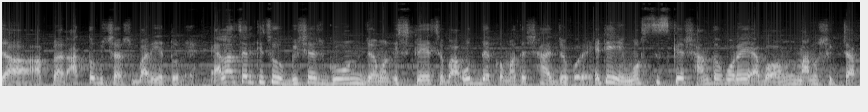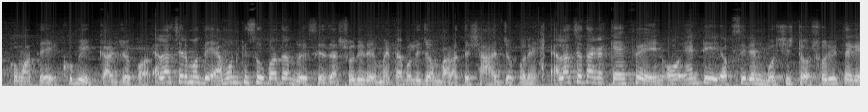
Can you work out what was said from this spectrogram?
যা আপনার আত্মবিশ্বাস বাড়িয়ে তোলে। এলাচের কিছু বিশেষ গুণ যেমন স্ট্রেস বা উদ্বেগ কমাতে সাহায্য করে। এটি মস্তিষ্কে শান্ত করে এবং মানসিক চাপ কমাতে খুবই কার্যকর। এলাচের মধ্যে এমন কিছু উপাদান রয়েছে যা শরীরে মেটাবলিজম বাড়াতে সাহায্য করে। এলাচে থাকা ক্যাফেইন ও অ্যান্টি অক্সিডেন্ট বৈশিষ্ট্য শরীর থেকে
